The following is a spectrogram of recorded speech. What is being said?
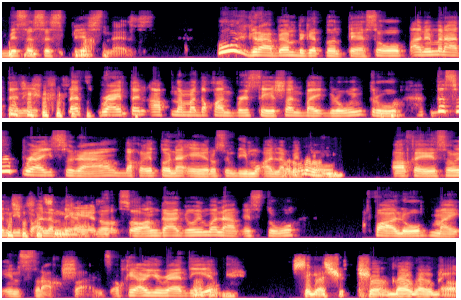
Business is business. Uy, grabe ang bigat nun, te. So, ano man natin, eh, let's brighten up naman the conversation by going through the surprise round. Ako, ito na, Eros, hindi mo alam ito. Okay, so hindi to alam ni. Eros. So, ang gagawin mo lang is to follow my instructions. Okay, are you ready? Sige, sure. Go, go, go.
